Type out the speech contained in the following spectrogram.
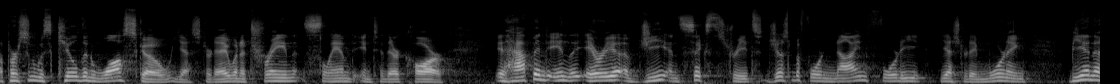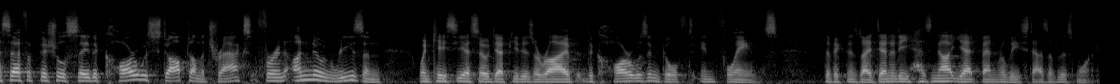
A person was killed in Wasco yesterday when a train slammed into their car. It happened in the area of G and 6th Streets just before 9:40 yesterday morning. BNSF officials say the car was stopped on the tracks for an unknown reason. When KCSO deputies arrived, the car was engulfed in flames. The victim's identity has not yet been released as of this morning.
